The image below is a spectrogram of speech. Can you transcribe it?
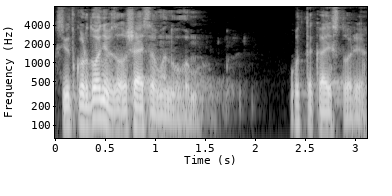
світ кордонів залишається в минулому. От така історія.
